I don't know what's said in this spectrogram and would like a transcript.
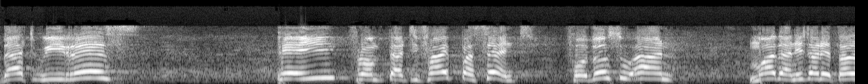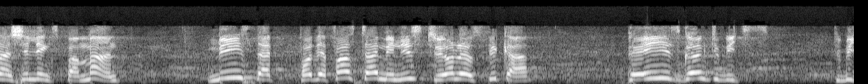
that we raise pay from 35% for those who earn more than 800,000 shillings per month means that for the first time in history, Honorable Speaker, pay is going to be, to be,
